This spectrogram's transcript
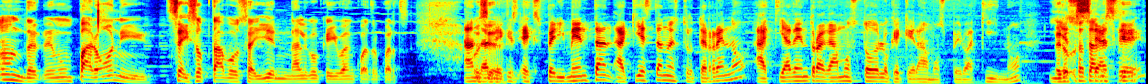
un parón y seis octavos ahí en algo que iba en cuatro cuartos. Ándale, experimentan, aquí está nuestro terreno, aquí adentro hagamos todo lo que queramos, pero aquí, ¿no? Y eso te hace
